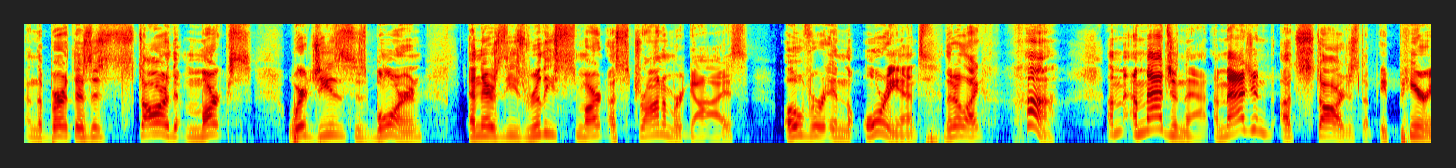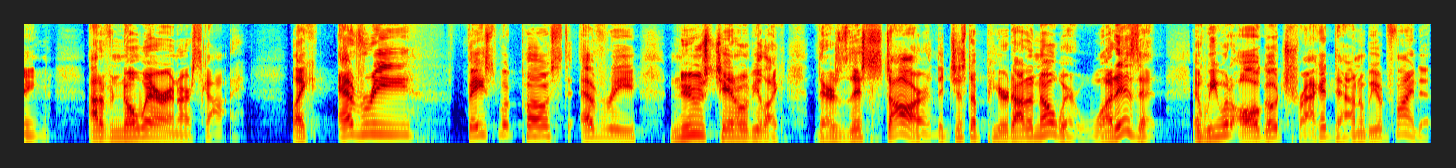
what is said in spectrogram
And the birth, there's this star that marks where Jesus is born, and there's these really smart astronomer guys over in the Orient that are like, huh, um, imagine that. Imagine a star just appearing out of nowhere in our sky. Like every Facebook post, every news channel would be like, there's this star that just appeared out of nowhere. What is it? And we would all go track it down and we would find it.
